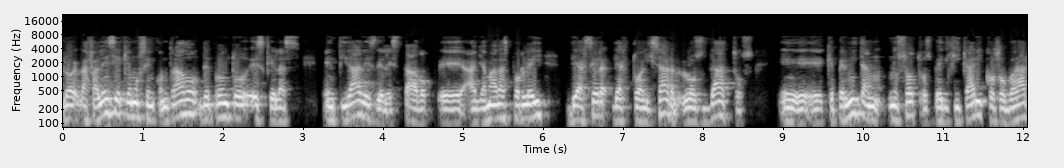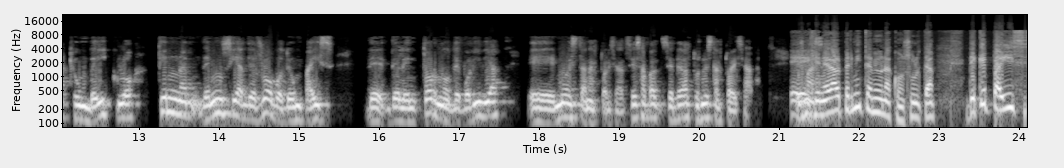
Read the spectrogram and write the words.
la falencia que hemos encontrado de pronto es que las entidades del Estado, eh, llamadas por ley, de hacer, de actualizar los datos eh, que permitan nosotros verificar y corroborar que un vehículo tiene una denuncia de robo de un país del entorno de Bolivia, eh, no están actualizadas. Esa base de datos no está actualizada. En general, permítame una consulta. ¿De qué país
